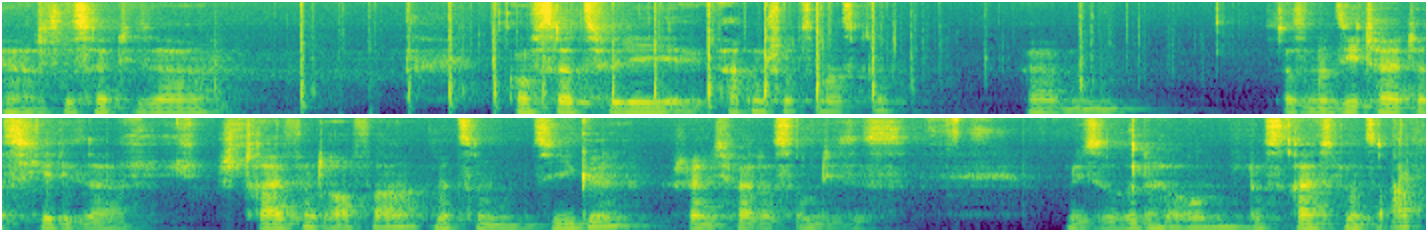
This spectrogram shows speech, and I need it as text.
Ja, das ist halt dieser Aufsatz für die Atemschutzmaske. Ähm, also man sieht halt, dass hier dieser Streifen drauf war mit so einem Siegel. Wahrscheinlich war das um dieses um diese Rille herum. Das reißt man so ab.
